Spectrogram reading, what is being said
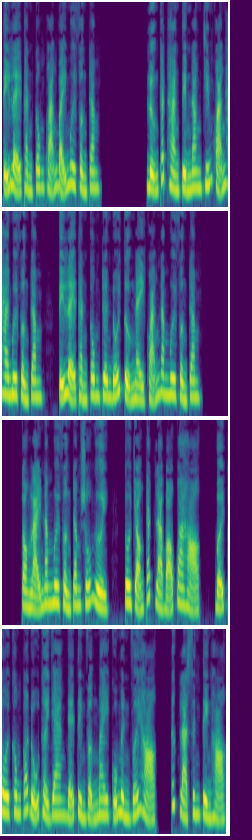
tỷ lệ thành công khoảng 70%. Lượng khách hàng tiềm năng chiếm khoảng 20%, tỷ lệ thành công trên đối tượng này khoảng 50%. Còn lại 50% số người, tôi chọn cách là bỏ qua họ, bởi tôi không có đủ thời gian để tìm vận may của mình với họ, tức là xin tiền họ.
